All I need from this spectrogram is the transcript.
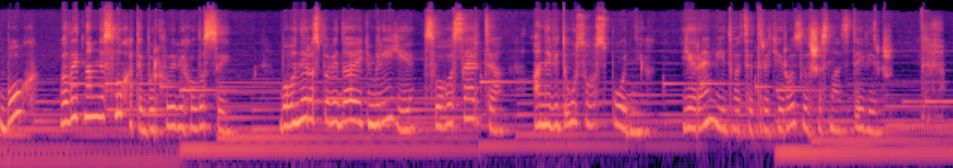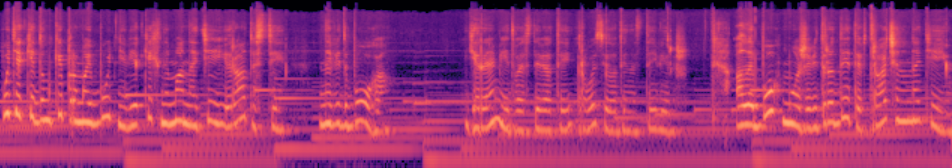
Бог велить нам не слухати бурхливі голоси, бо вони розповідають мрії свого серця, а не від ус Господніх. Єремії, 23 розділ, 16 вірш. Будь-які думки про майбутнє, в яких нема надії і радості, не від Бога. Єремії, 29 розділ, 11 вірш. Але Бог може відродити втрачену надію,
